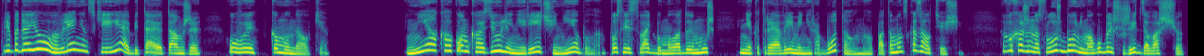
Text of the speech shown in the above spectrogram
«Преподаю в Ленинске и обитаю там же, увы, в коммуналке». Ни о каком козюле речи не было. После свадьбы молодой муж некоторое время не работал, но потом он сказал тёще, «Выхожу на службу, не могу больше жить за ваш счет».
